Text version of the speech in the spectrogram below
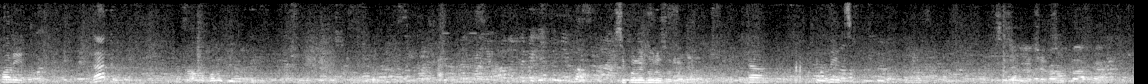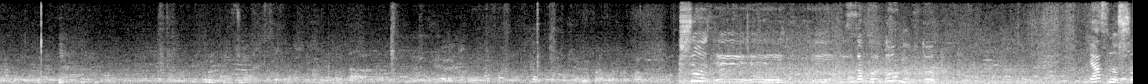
палити. Да? Всі помідори зумані, так? Да. Теплиця. Сезон почався. Кордону, то ясно, що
